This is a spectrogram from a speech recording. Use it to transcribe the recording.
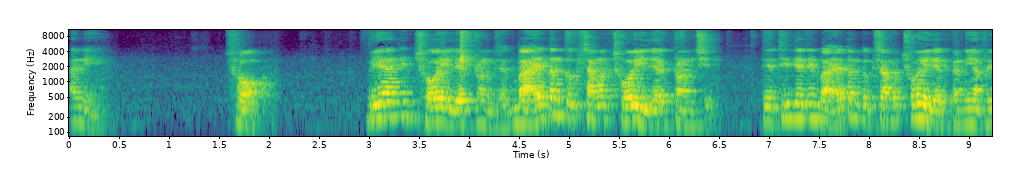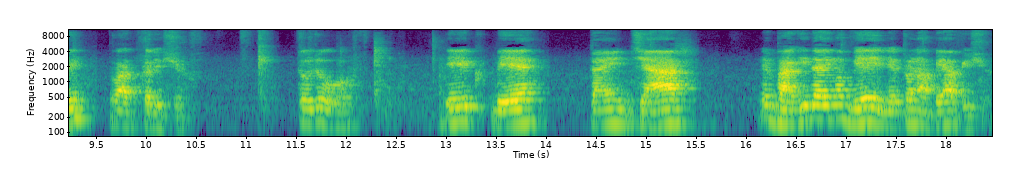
અને છ. બે અને છ ઇલેક્ટ્રોન છે. બાહ્યતમ કક્ષામાં છ ઇલેક્ટ્રોન છે. તેથી તેની બાહ્યતમ કક્ષામાં છ ઇલેક્ટ્રોનની આપણે વાત કરીશું. તો જુઓ, એક, બે, ત્રણ, ચાર, એ ભાગીદારીમાં બે ઇલેક્ટ્રોન આપણે આપીશું.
